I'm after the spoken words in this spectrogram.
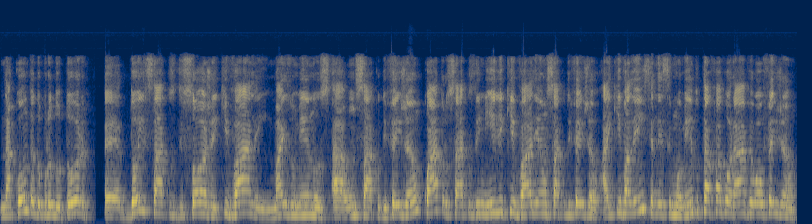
na conta do produtor, é, dois sacos de soja equivalem mais ou menos a um saco de feijão, quatro sacos de milho equivalem a um saco de feijão. A equivalência nesse momento está favorável ao feijão.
